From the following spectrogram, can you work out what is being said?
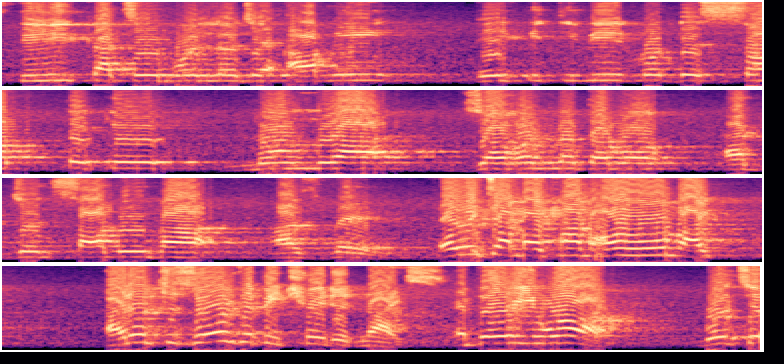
স্ত্রীর কাছে বলল যে আমি এই পৃথিবীর মধ্যে সব থেকে নোংরা জঘন্যতম একজন স্বামী বা husband Every time I come home, I, I don't deserve to be treated nice. And there you are. বলছে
